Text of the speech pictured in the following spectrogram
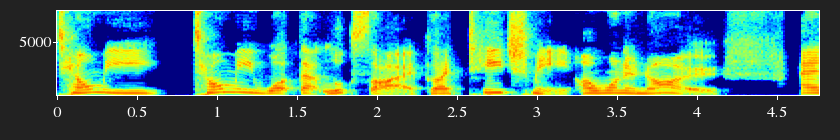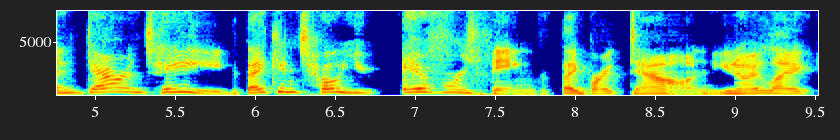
tell me tell me what that looks like. Like, teach me. I want to know. And guaranteed, they can tell you everything they break down, you know, like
